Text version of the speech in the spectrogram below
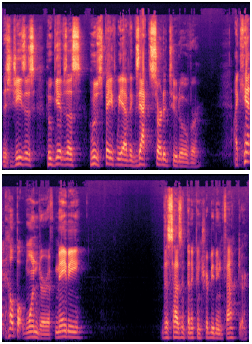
this Jesus who gives us, whose faith we have exact certitude over. I can't help but wonder if maybe this hasn't been a contributing factor.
